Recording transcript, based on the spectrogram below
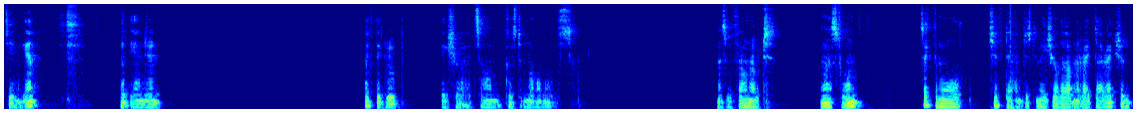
Same again. Hit the engine. Click the group. Make sure it's on custom normals. As we found out last one, Select them all, shift down just to make sure they're in the right direction.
